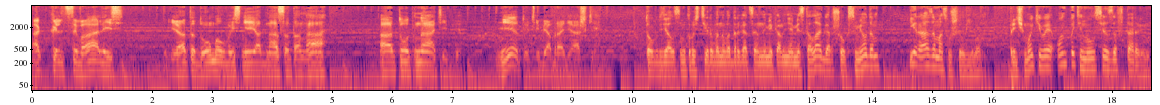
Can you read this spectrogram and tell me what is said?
окольцевались. Я-то думал, вы с ней одна сатана. А тут на тебе. Нет у тебя бродяжки. Ток взял с инкрустированного драгоценными камнями стола горшок с медом и разом осушил его. Причмокивая, он потянулся за вторым.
